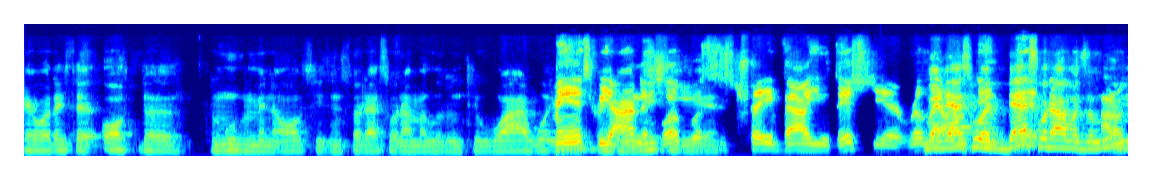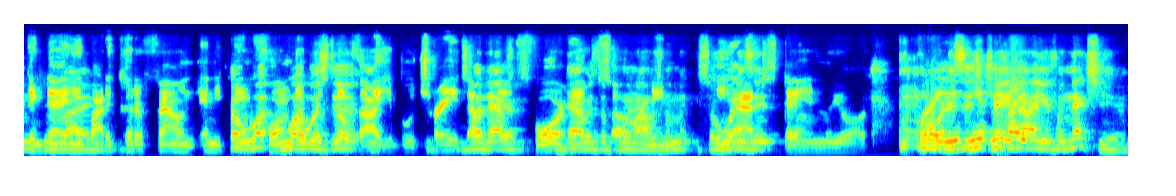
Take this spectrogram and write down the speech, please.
yeah, well, they said off the to move him in the off season, so that's what I'm alluding to. Why would? I mean, to be honest, what year? was his trade value this year? Really, but that's what that's that, what I was. Alluding to. I don't think to, that like, anybody could have found anything so what, for him. What there was, was the, no valuable trades out there for that him. was the point so, I was. Gonna, so what is it? Stay in New York. Right, what is his trade might, value for next year?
